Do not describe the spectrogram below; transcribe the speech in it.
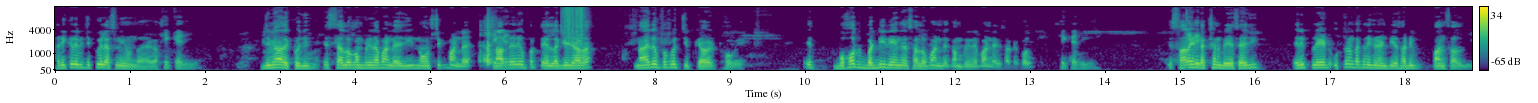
ਹਰ ਇੱਕ ਦੇ ਵਿੱਚ ਕੋਈ ਲੈਸ ਨਹੀਂ ਹੁੰਦਾ ਹੈਗਾ। ਠੀਕ ਹੈ ਜੀ। ਜਿਵੇਂ ਆ ਦੇਖੋ ਜੀ ਇਹ ਸੈਲੋ ਕੰਪਨੀ ਦਾ ਭਾਂਡਾ ਹੈ ਜੀ ਨੌਨ ਸਟਿਕ ਭਾਂਡਾ ਹੈ। ਨਾ ਤੇ ਇਹਦੇ ਉੱਪਰ ਤੇਲ ਲੱਗੇ ਜ਼ਿਆਦਾ ਨਾ ਇਹਦੇ ਉੱਪਰ ਕੋਈ ਚਿਪਕਿਆ ਹੋਵੇ। ਇਹ ਬਹੁਤ ਵੱਡੀ ਰੇਂਜ ਹੈ ਸੈਲੋ ਭਾਂਡੇ ਕੰਪਨੀ ਦੇ ਭਾਂਡੇ ਸਾਡੇ ਕੋਲ। ਠੀਕ ਹੈ ਜੀ। ਇਹ ਸਾਰਾ ਇੰਡਕਸ਼ਨ ਬੇਸ ਹੈ ਜੀ। ਇਹਦੀ ਪਲੇਟ ਉਤਰਨ ਤੱਕ ਦੀ ਗਾਰੰਟੀ ਹੈ ਸਾਡੀ 5 ਸਾਲ ਦੀ।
